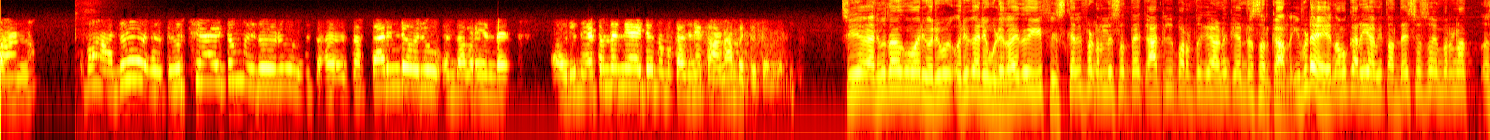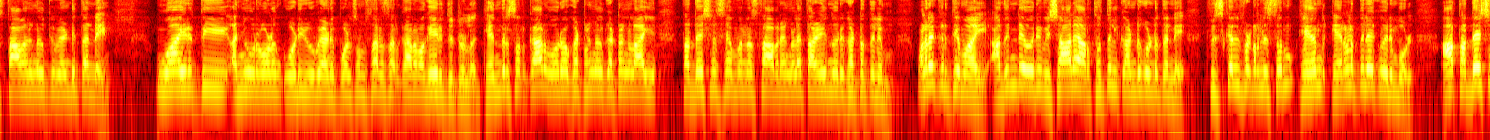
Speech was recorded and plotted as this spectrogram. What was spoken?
കാണണം. അപ്പൊ അത് തീർച്ചയായിട്ടും ഇതൊരു സർക്കാരിന്റെ ഒരു എന്താ പറയണ്ടേ ഒരു നേട്ടം തന്നെയായിട്ട് നമുക്ക് അതിനെ കാണാൻ പറ്റത്തുള്ളൂ. ശ്രീ അനിമിതാകുമാരി ഒരു ഒരു കാര്യം കൂടി. അതായത് ഈ ഫിസിക്കൽ ഫെഡറലിസത്തെ കാറ്റിൽ പറത്തുകയാണ് കേന്ദ്ര സർക്കാർ. ഇവിടെ നമുക്കറിയാം ഈ തദ്ദേശ സ്വയംഭരണ സ്ഥാപനങ്ങൾക്ക് വേണ്ടി തന്നെ മൂവായിരത്തി അഞ്ഞൂറോളം കോടി രൂപയാണ് ഇപ്പോൾ സംസ്ഥാന സർക്കാർ വകയിരുത്തിയിട്ടുള്ളത്. കേന്ദ്ര സർക്കാർ ഓരോ ഘട്ടങ്ങൾ ഘട്ടങ്ങളായി തദ്ദേശ സ്വയംഭരണ സ്ഥാപനങ്ങളെ തഴയുന്ന ഒരു ഘട്ടത്തിലും വളരെ കൃത്യമായി അതിന്റെ ഒരു വിശാല അർത്ഥത്തിൽ കണ്ടുകൊണ്ട് തന്നെ ഫിസിക്കൽ ഫെഡറലിസം കേരളത്തിലേക്ക് വരുമ്പോൾ ആ തദ്ദേശ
